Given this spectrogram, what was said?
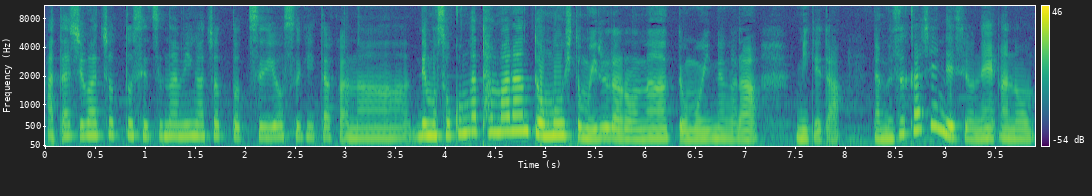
私はちょっと切なみがちょっと強すぎたかな。でもそこがたまらんって思う人もいるだろうなって思いながら見てた。だ難しいんですよね。あの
